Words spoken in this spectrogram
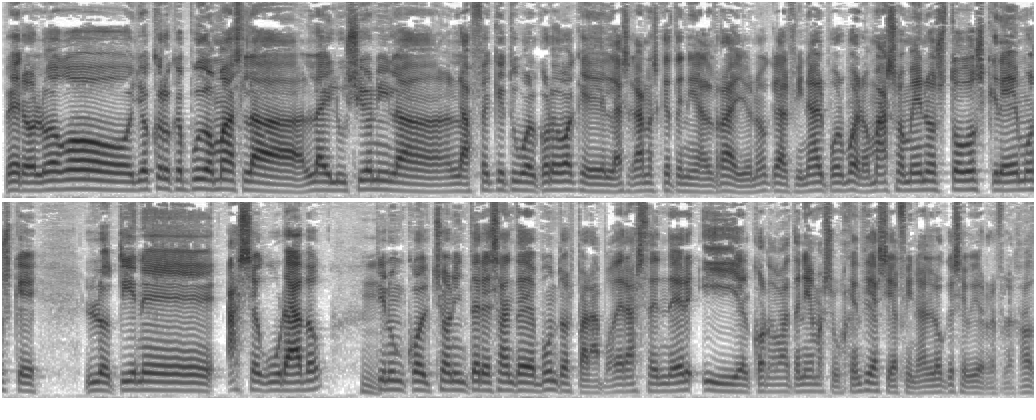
pero luego yo creo que pudo más la, la ilusión y la, la, fe que tuvo el Córdoba que las ganas que tenía el Rayo, ¿no? Que al final, pues bueno, más o menos todos creemos que lo tiene asegurado Hmm. tiene un colchón interesante de puntos para poder ascender y el Córdoba tenía más urgencias y al final lo que se vio reflejado.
